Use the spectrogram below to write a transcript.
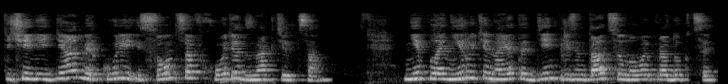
В течение дня Меркурий и Солнце входят в знак Тельца. Не планируйте на этот день презентацию новой продукции.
